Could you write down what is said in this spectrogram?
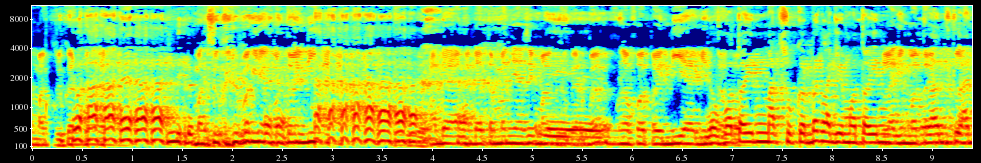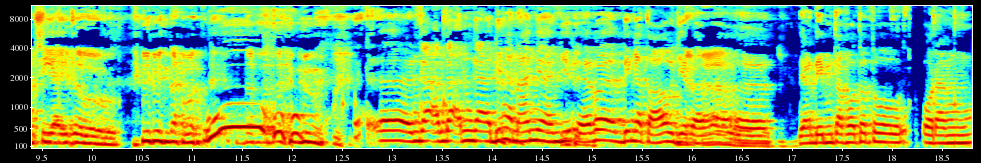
Mark Zuckerberg. Mark Zuckerberg yang fotoin dia. ada ada temennya si Mark Iya. Zuckerberg ngefotoin dia gitu. Yang fotoin Mark Zuckerberg lagi motoin, lagi motoin lan- lansia itu. Minta. Eh, enggak enggak enggak dia nggak nanya anjir apa dia nggak tahu anjir Nggak apa eh, yang dia minta foto tuh orang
